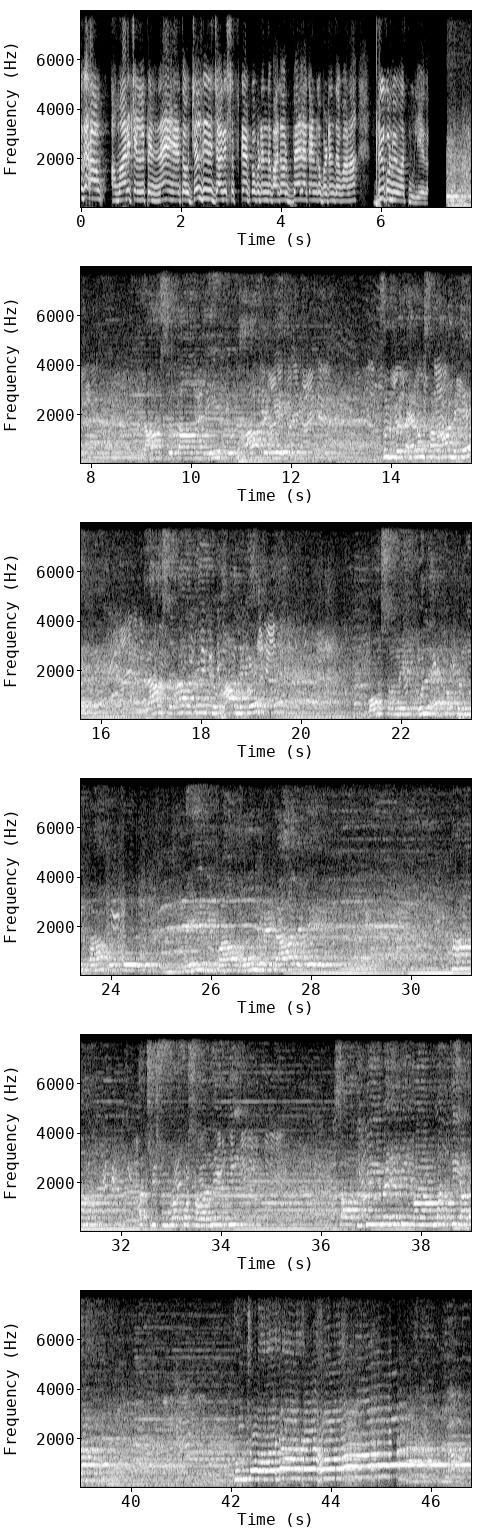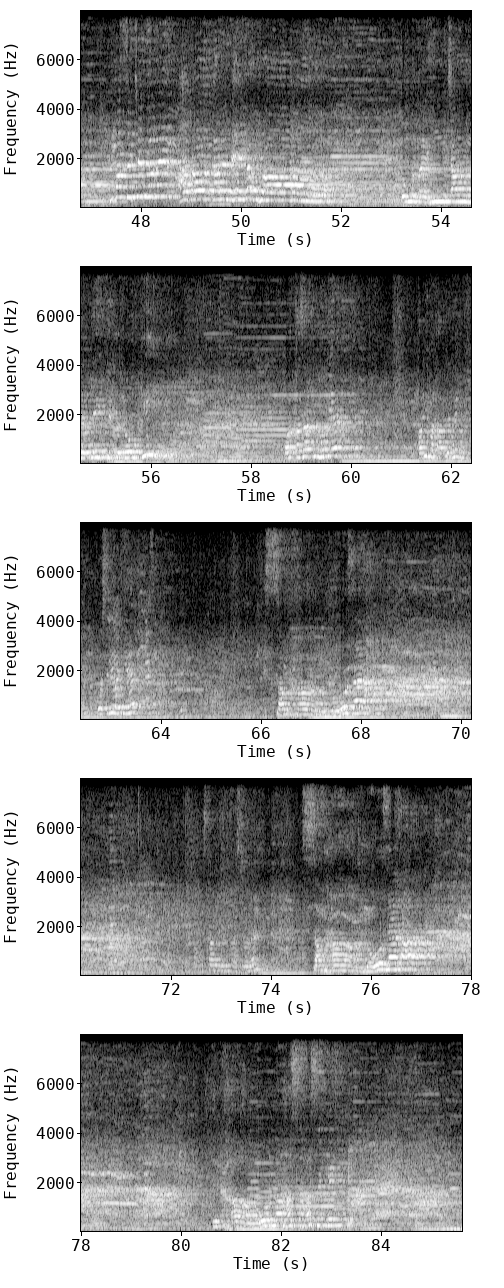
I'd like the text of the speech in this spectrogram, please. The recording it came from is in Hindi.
अगर आप हमारे चैनल पे नए हैं तो जल्दी से जाके सब्सक्राइब का बटन दबा दो और बेल आइकन का बटन दबाना बिल्कुल भी मत भूलिएगा। संभाल के रास्ता देख भाल के, मौसम गुल है अपनी बाहों को। और कजा क्यों होती है? अभी बताते नहीं वो इसलिए होती है, संभालो जरा। फेस्टिवल है। संभालो जरा। दिखाओ ना हंस हंस के।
